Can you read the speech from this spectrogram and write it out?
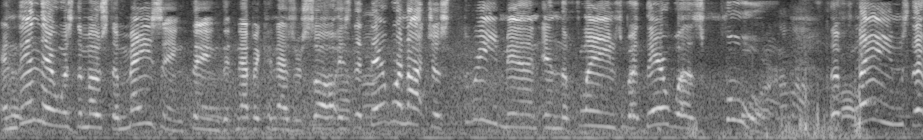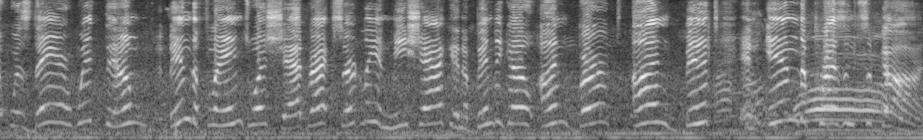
And then there was the most amazing thing that Nebuchadnezzar saw is that there were not just three men in the flames, but there was four. The flames that was there with them in the flames was Shadrach, certainly, and Meshach and Abednego, unburnt, unbent, and in the presence of God.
